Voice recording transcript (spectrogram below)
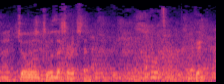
Uh, Joel to a lesser extent. Okay, what's Okay.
